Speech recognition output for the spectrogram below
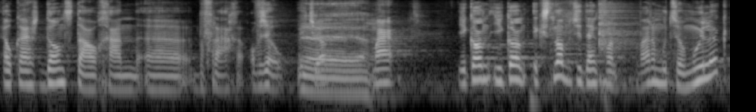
elkaars danstaal gaan eh, bevragen of zo, weet je Ja, wel? ja, ja. Maar je kan, je kan, ik snap dat je denkt van, waarom moet het zo moeilijk?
